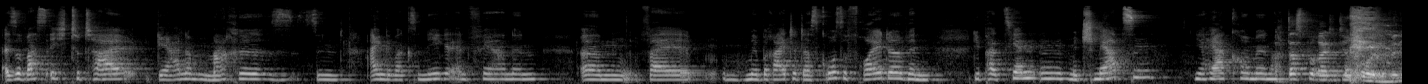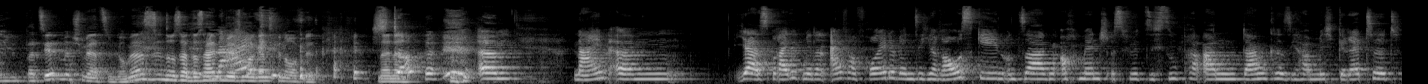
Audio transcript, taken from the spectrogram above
also was ich total gerne mache, sind eingewachsene Nägel entfernen, weil mir bereitet das große Freude, wenn die Patienten mit Schmerzen hierher kommen. Ach, das bereitet dir Freude, wenn die Patienten mit Schmerzen kommen. Das ist interessant, das halten nein. wir jetzt mal ganz genau fest. Nein, Stopp. nein. ähm, nein, ähm, ja, es bereitet mir dann einfach Freude, wenn sie hier rausgehen und sagen, ach Mensch, es fühlt sich super an, danke, sie haben mich gerettet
